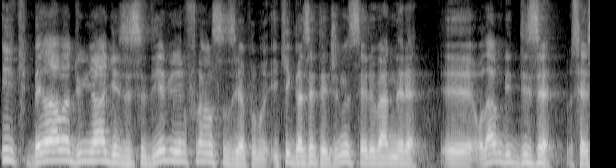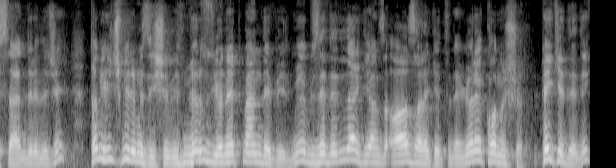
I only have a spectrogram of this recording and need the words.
İlk Bedava Dünya Gezisi diye bir Fransız yapımı iki gazetecinin serüvenleri e, olan bir dizi seslendirilecek. Tabii hiçbirimiz işi bilmiyoruz, yönetmen de bilmiyor. Bize dediler ki yalnız ağız hareketine göre konuşun. Peki dedik.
